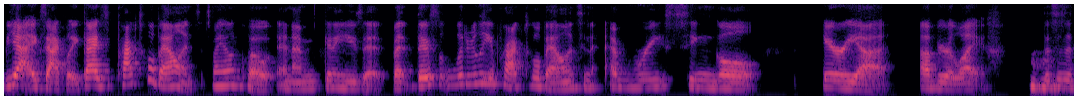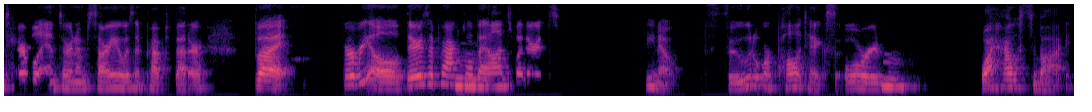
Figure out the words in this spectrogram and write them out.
Yeah, exactly. Guys, practical balance. It's my own quote and I'm going to use it. But there's literally a practical balance in every single area of your life. This is a terrible answer and I'm sorry I wasn't prepped better. But for real, there's a practical Mm. balance, whether it's, you know, food or politics or Mm. what house to buy.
